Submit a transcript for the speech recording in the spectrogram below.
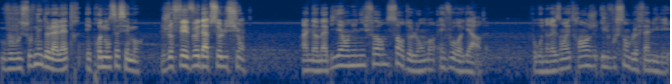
Vous vous souvenez de la lettre et prononcez ces mots. Je fais vœu d'absolution. Un homme habillé en uniforme sort de l'ombre et vous regarde. Pour une raison étrange, il vous semble familier.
